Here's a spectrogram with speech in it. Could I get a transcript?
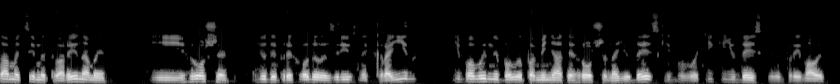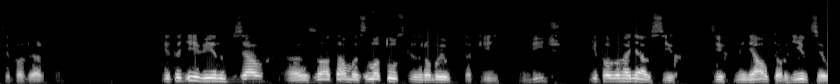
саме цими тваринами, і гроші люди приходили з різних країн і повинні були поміняти гроші на юдейські, бо тільки юдейські приймали ці пожертви. І тоді він взяв е, там з мотузки зробив такий біч і повиганяв всіх цих міняв торгівців.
